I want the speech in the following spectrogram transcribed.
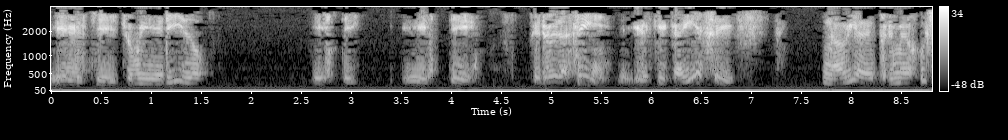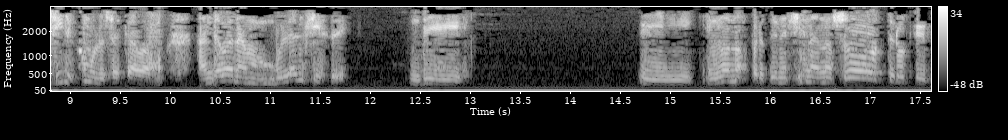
eh, que yo vi herido, este, este, pero era así, el que caíese no había de primeros auxilios, ¿cómo lo sacábamos? Andaban ambulancias de, de eh, que no nos pertenecían a nosotros, que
